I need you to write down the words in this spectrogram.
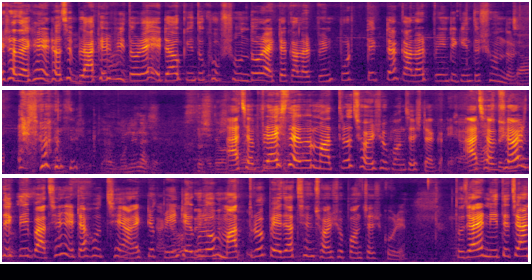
এটা দেখেন, এটা হচ্ছে ব্ল্যাকের ভিতরে, এটাও কিন্তু খুব সুন্দর একটা কালার প্রিন্ট প্রত্যেকটা কালার প্রিন্টই কিন্তু সুন্দর। আচ্ছা প্রাইস থাকবে মাত্র ছয়শো পঞ্চাশ টাকা। আচ্ছা ভিউয়ার্স দেখতেই পাচ্ছেন, এটা হচ্ছে আরেকটা প্রিন্ট এগুলো মাত্র পেয়ে যাচ্ছেন ছয়শো পঞ্চাশ করে। তো যারা নিতে চান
